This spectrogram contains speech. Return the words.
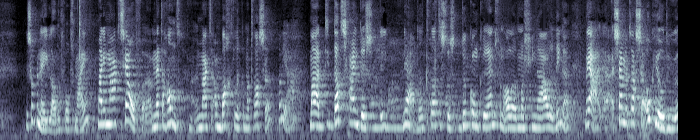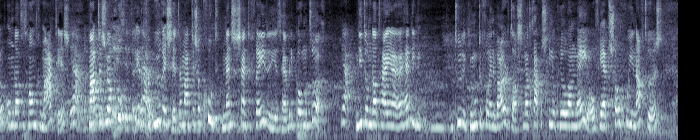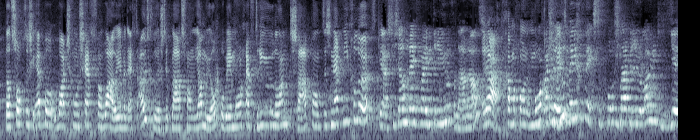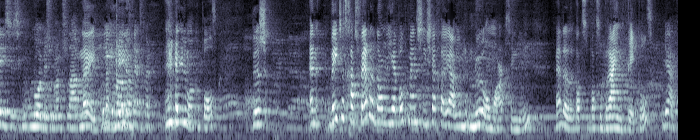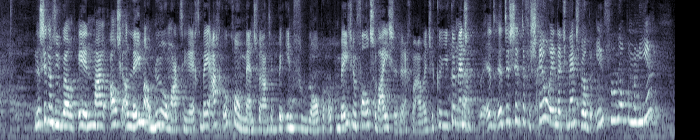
is ook een Nederlander volgens mij. Maar die maakt zelf eh, met de hand. Hij maakt ambachtelijke matrassen. Oh ja. Maar die- dat schijnt dus, die, ja, dat, dat is dus de concurrent van alle machinale dingen. Maar ja, zijn matrassen ook heel duur, omdat het handgemaakt is. Ja, Maar het is wel goed. zitten. Ja, er gaan uren in zitten, maar het is ook goed. Mensen zijn tevreden die het hebben, die komen terug. Ja. Niet omdat hij, eh, hè, die, natuurlijk, je moet ervoor in de buiten tasten, maar het gaat misschien ook heel lang mee. Of je hebt zo'n goede nachtrust, dat ochtends je Apple Watch gewoon zegt van, wauw, je bent echt uitgerust. In plaats van, jammer joh, probeer morgen even drie uur lang te slapen, want het is net niet gelukt. Ja, zie zelf maar even waar je die drie uur vandaan haalt. Ja, ga maar gewoon morgen Maar als je dat je doet, weten- ben je gefixt. En vervolgens slaap je drie uur lang en denk je, jezus, ik moet nooit meer zo lang slapen. Nee, helemaal helemaal- helemaal kapot. Dus, en weet je, het gaat verder dan, je hebt ook mensen die zeggen, ja, je moet neuromarketing doen. Hè, dat, wat, wat het brein prikkelt. Ja. Er zit natuurlijk wel wat in, maar als je alleen maar op neuromarketing richt, dan ben je eigenlijk ook gewoon mensen weer aan het beïnvloeden op, op een beetje een valse wijze, zeg maar. Want je, kun, je kunt mensen, het, het is, zit een verschil in dat je mensen wil beïnvloeden op een manier,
